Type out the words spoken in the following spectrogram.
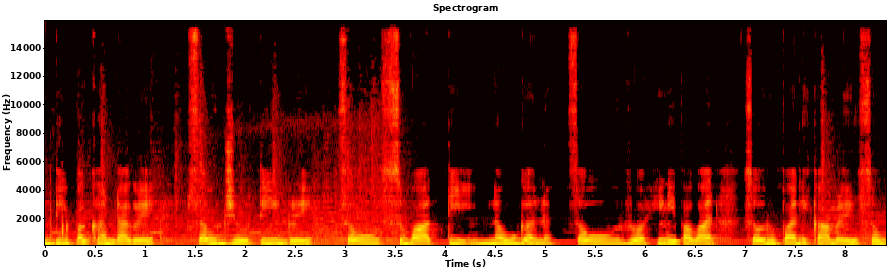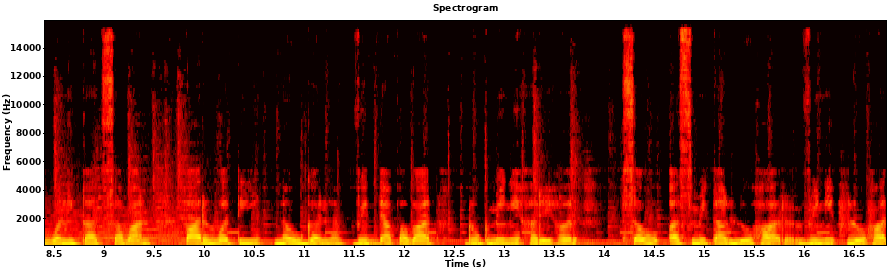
दीपक खंडागळे सौ ज्योती इंगळे सौ स्वाती नवगन सौ रोहिणी पवार सौ रुपाली कांबळे सौ वनिता चव्हाण पार्वती नवगन विद्या पवार रुक्मिणी हरिहर सौ अस्मिता लोहार विनीत लोहार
